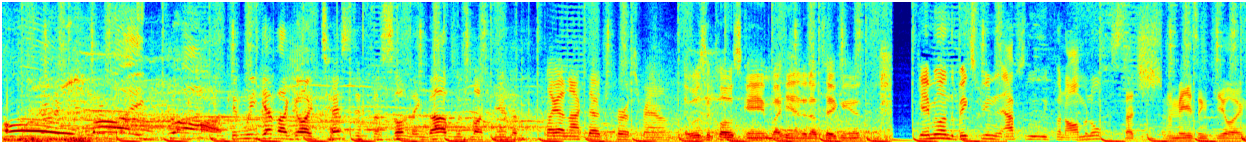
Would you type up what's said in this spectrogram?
Oh my god! Can we get that guy tested for something? That was not human. I got knocked out the first round. It was a close game, but he ended up taking it. Gaming on the big screen is absolutely phenomenal. Such an amazing feeling.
